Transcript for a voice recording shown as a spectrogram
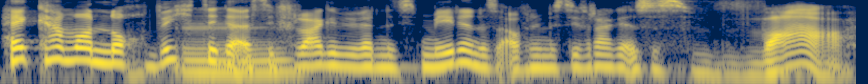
Hey, come on, noch wichtiger als die Frage, wie werden die Medien das aufnehmen, ist die Frage, ist es wahr?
